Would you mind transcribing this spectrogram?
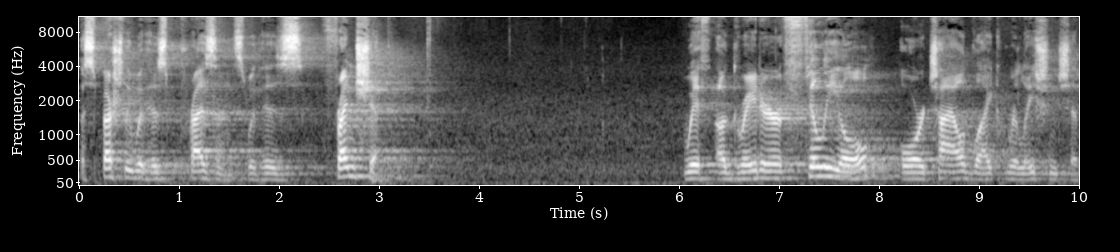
especially with his presence, with his friendship, with a greater filial or childlike relationship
